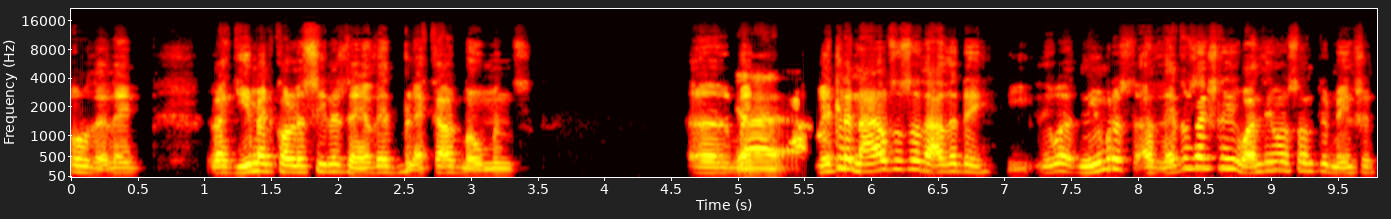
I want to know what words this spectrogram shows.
or they, they like him and Kolasinac, they have that blackout moments. Uh, yeah. Maitland Niles also the other day. He, there were numerous. Uh, that was actually one thing I was want to mention.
